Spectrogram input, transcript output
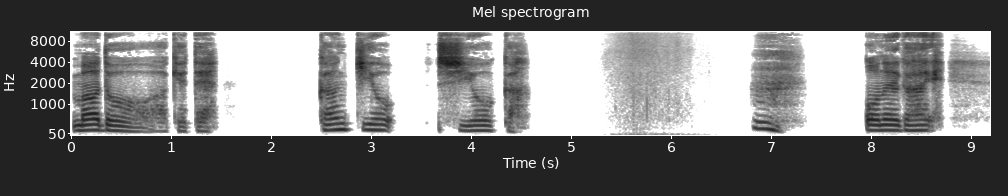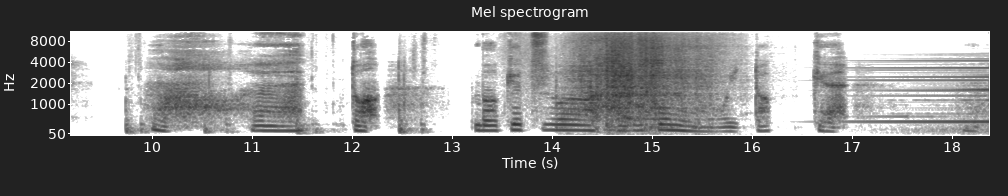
窓を開けて換気をしようか。うん、お願い。えー、っと、バケツはどこに置いたっけ、うん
